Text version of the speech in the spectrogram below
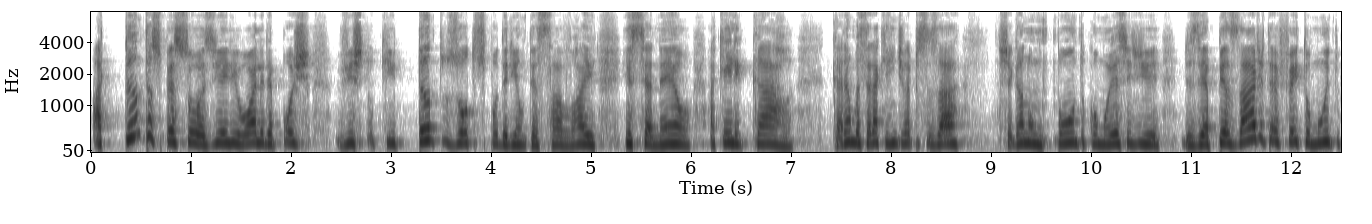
a tantas pessoas e ele olha depois, visto que tantos outros poderiam ter salvo. Ai, esse anel, aquele carro. Caramba, será que a gente vai precisar chegar num ponto como esse de dizer, apesar de ter feito muito,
